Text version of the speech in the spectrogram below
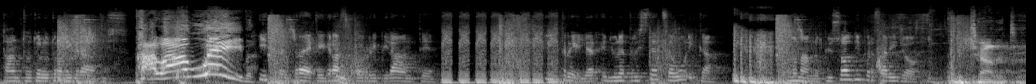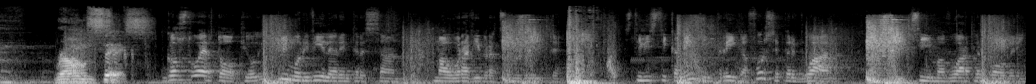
Tanto te lo trovi gratis. Power wave. Il soundtrack è grafico orripilante. Il trailer è di una tristezza unica. Non hanno più soldi per fare i giochi. Fatality. Round 6. Ghostware Tokyo, il primo reveal era interessante, ma ora vibrazioni brutte. Stilisticamente intriga, forse per VR. Sì, ma VR per poveri.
